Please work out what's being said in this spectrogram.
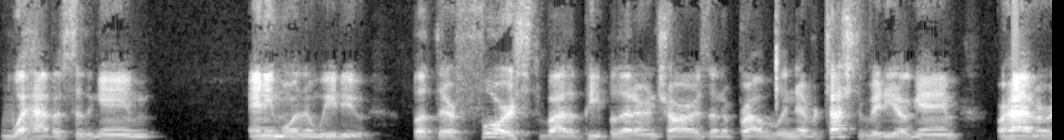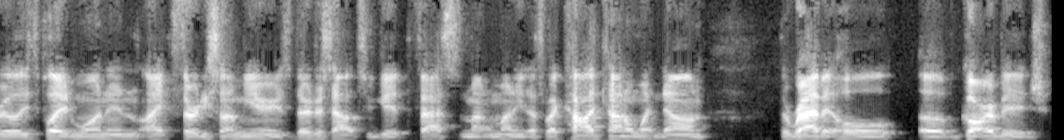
what happens to the game any more than we do, but they're forced by the people that are in charge that have probably never touched a video game or haven't really played one in like 30 some years. They're just out to get the fastest amount of money. That's why COD kind of went down the rabbit hole of garbage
